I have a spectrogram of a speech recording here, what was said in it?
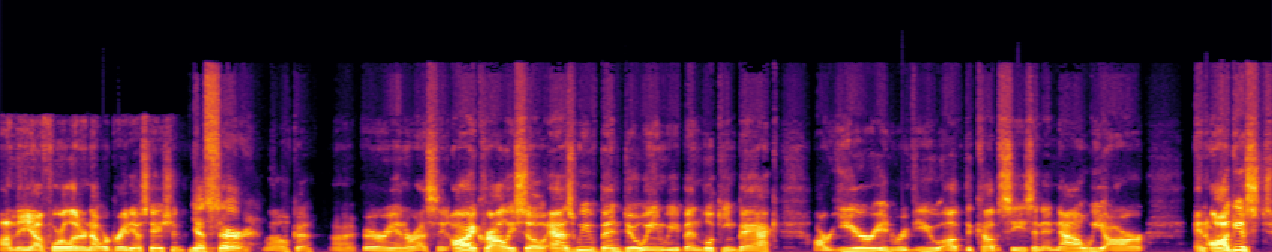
on the uh, four letter network radio station? Yes, sir. Oh, okay. All right. Very interesting. All right, Crawly. So, as we've been doing, we've been looking back our year in review of the Cubs season, and now we are in August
